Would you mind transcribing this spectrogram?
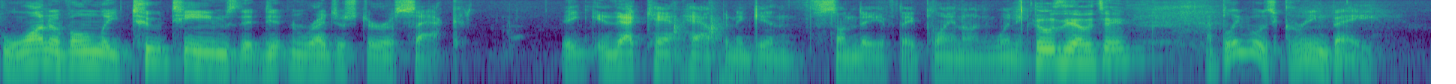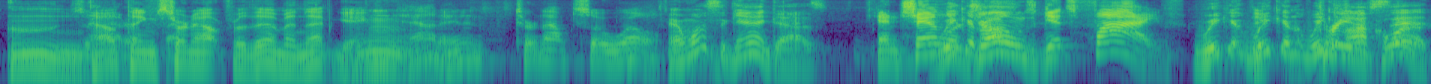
one of only two teams that didn't register a sack. They- that can't happen again Sunday if they plan on winning. Who was the other team? I believe it was Green Bay. Mm, how things turn out for them in that game. Yeah, they didn't turn out so well. And once again, guys, And Chandler We can Jones gets five. we can we can we Three can offset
